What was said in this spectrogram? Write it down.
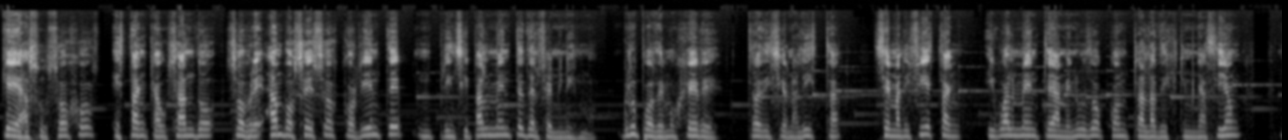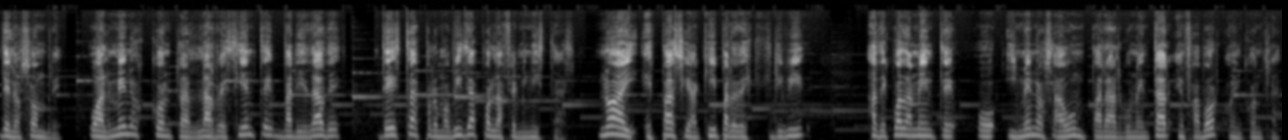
que a sus ojos están causando sobre ambos sexos corriente principalmente del feminismo. Grupos de mujeres tradicionalistas se manifiestan igualmente a menudo contra la discriminación de los hombres, o al menos contra las recientes variedades de estas promovidas por las feministas. No hay espacio aquí para describir adecuadamente o y menos aún para argumentar en favor o en contra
